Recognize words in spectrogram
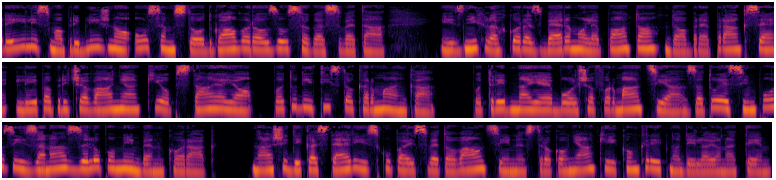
Prejeli smo približno 800 odgovorov z vsega sveta. Iz njih lahko razberemo lepoto, dobre prakse, lepa pričevanja, ki obstajajo, pa tudi tisto, kar manjka. Potrebna je boljša formacija, zato je simpozij za nas zelo pomemben korak. Naši dikasteriji skupaj s svetovalci in strokovnjaki konkretno delajo na tem.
